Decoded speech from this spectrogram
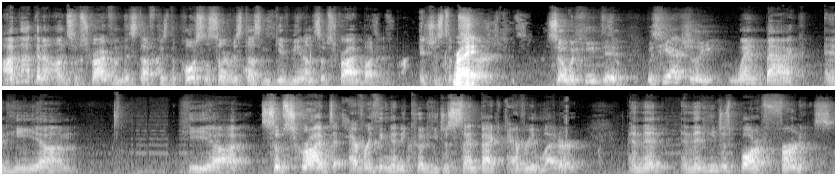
I'm not going to unsubscribe from this stuff because the postal service doesn't give me an unsubscribe button. It's just absurd. Right. So what he did was he actually went back and he um, he uh, subscribed to everything that he could. He just sent back every letter, and then and then he just bought a furnace,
